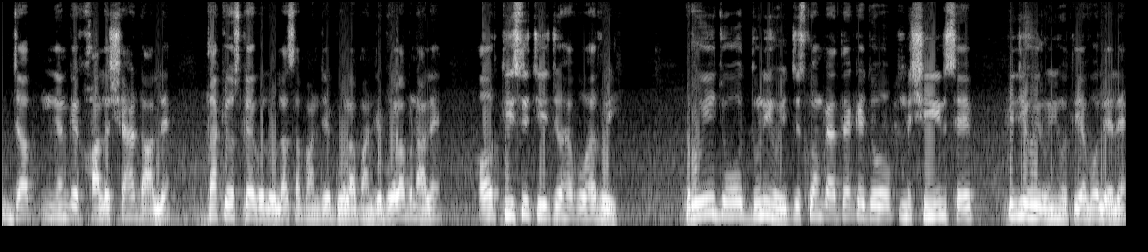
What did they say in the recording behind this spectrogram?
जब यानी कि खालस शहद डाल लें ताकि उसका गलोला सा बन जाए, गोला बन जाए, गोला बना लें। और तीसरी चीज़ जो है वो है रुई। रुई जो दुनी हुई, जिसको हम कहते हैं कि जो मशीन से पिंजी हुई रुई होती है, वो ले लें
